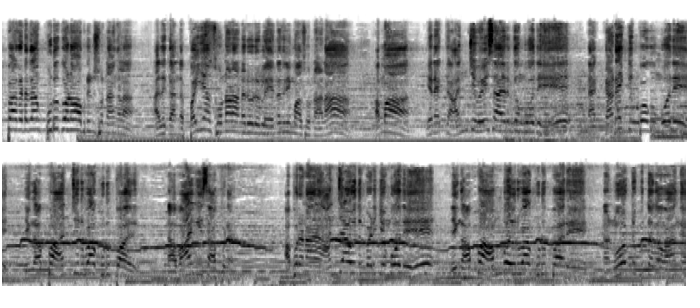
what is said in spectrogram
அப்பா கிட்ட தான் கொடுக்கணும் அப்படின்னு சொன்னாங்களாம் அதுக்கு அந்த பையன் சொன்னானா நடுவர்களை என்ன தெரியுமா சொன்னானா அம்மா எனக்கு அஞ்சு வயசா இருக்கும் போது நான் கடைக்கு போகும்போது எங்க அப்பா அஞ்சு ரூபாய் கொடுப்பாரு. நான் வாங்கி சாப்பிடுறேன். அப்புறம் நான் அஞ்சாவது படிக்கும் போது எங்க அப்பா ஐம்பது ரூபாய் கொடுப்பாரு. நான் நோட்டு புத்தகம் வாங்க.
